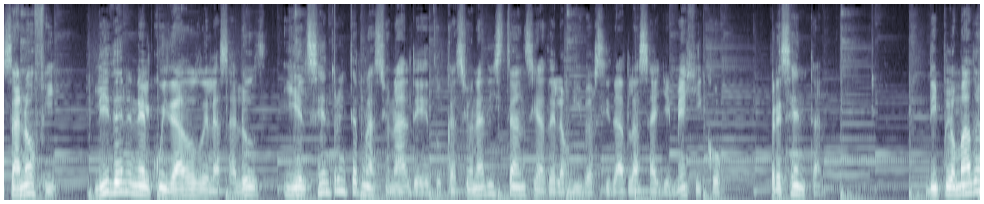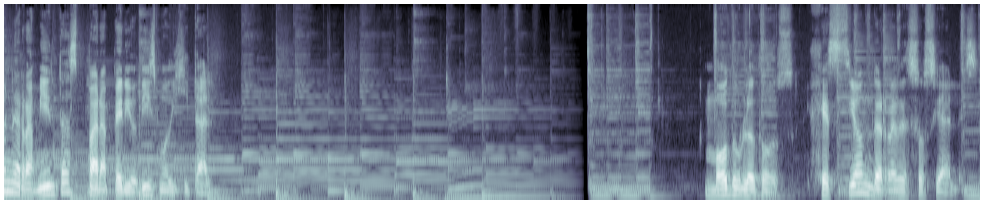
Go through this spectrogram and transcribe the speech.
Sanofi, líder en el cuidado de la salud y el Centro Internacional de Educación a Distancia de la Universidad La Salle México, presentan Diplomado en Herramientas para Periodismo Digital. Módulo 2. Gestión de redes sociales.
